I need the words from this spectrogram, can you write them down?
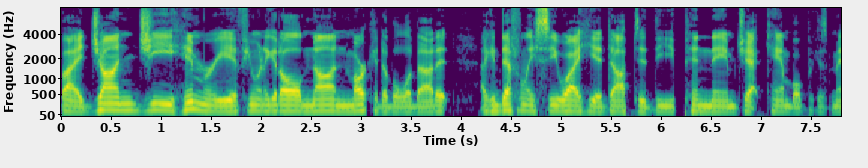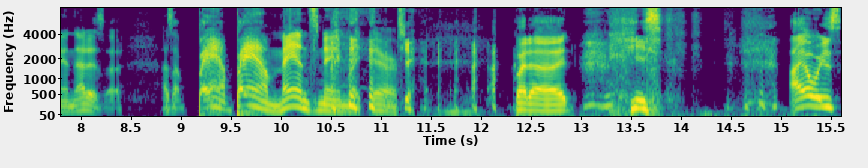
by John G. Hemry if you want to get all non-marketable about it. I can definitely see why he adopted the pen name Jack Campbell because man, that is a that's a bam bam man's name right there. But uh he's I always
